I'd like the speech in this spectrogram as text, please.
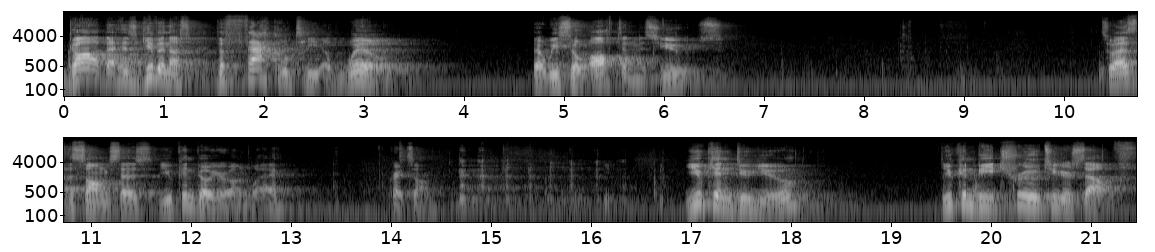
God, that has given us the faculty of will that we so often misuse. So, as the song says, you can go your own way. Great song. you can do you. You can be true to yourself.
